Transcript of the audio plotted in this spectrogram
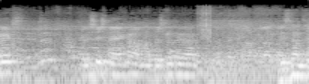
కాంగ్రెస్ విశేష నాయక మన దశరథ గారు విశ్రాంతి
